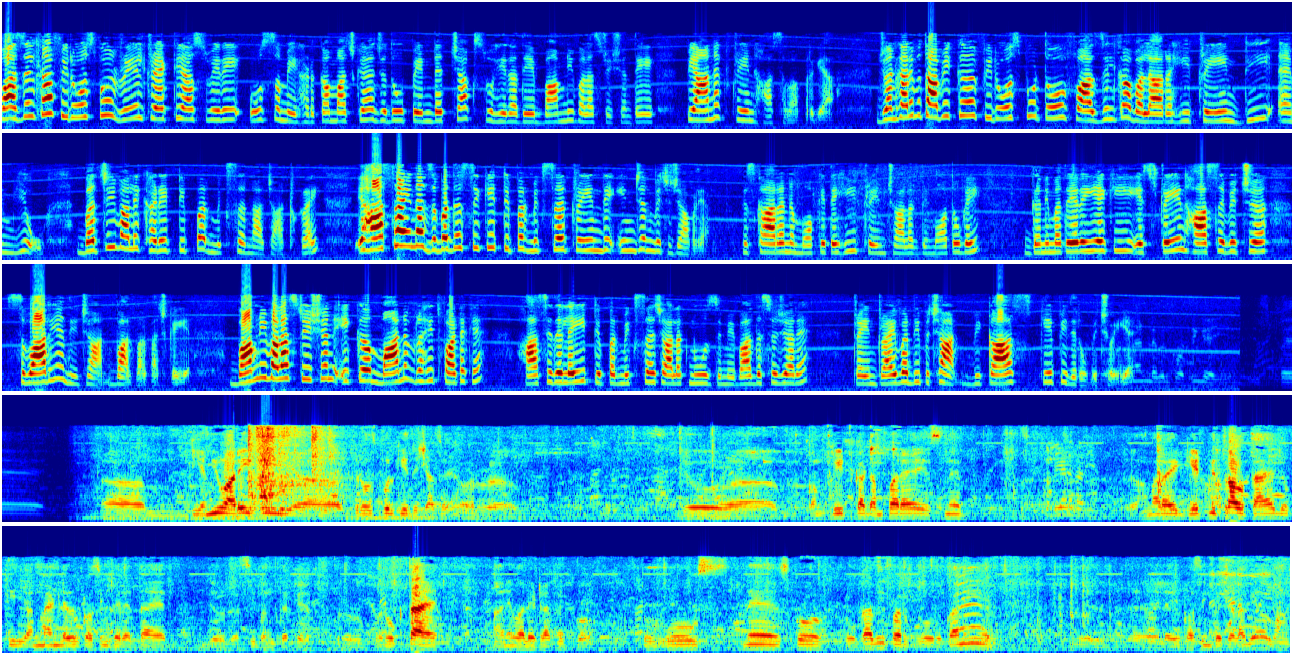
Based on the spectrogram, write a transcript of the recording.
Fazilka Firozpur rail track ਤੇ ਅੱਜ ਸਵੇਰੇ ਉਸ ਸਮੇਂ ਹੜਕਾ ਮਚ ਗਿਆ ਜਦੋਂ ਪਿੰਡ ਚੱਕ ਸੁਹੇਰਾ ਦੇ ਬਾਮਣੀ ਵਾਲਾ ਸਟੇਸ਼ਨ ਤੇ ਭਿਆਨਕ ਟ੍ਰੇਨ ਹਾਦਸਾ ਵਾਪਰ ਗਿਆ। ਜਾਣਕਾਰੀ ਮੁਤਾਬਿਕ ਫਿਰੋਜ਼ਪੁਰ ਤੋਂ ਫਾਜ਼ਿਲਕਾ ਵੱਲ ਆ ਰਹੀ ਟ੍ਰੇਨ ਡੀਐਮਯੂ ਬੱਜੀ ਵਾਲੇ ਖੜੇ ਟਿੱਪਰ ਮਿਕਸਰ ਨਾਲ ਜਾ ਟਕਰਾਈ ਇਹ ਹਾਦਸਾ ਇੰਨਾ ਜ਼ਬਰਦਸਤ ਸੀ ਕਿ ਟਿੱਪਰ ਮਿਕਸਰ ਟ੍ਰੇਨ ਦੇ ਇੰਜਨ ਵਿੱਚ ਜਾ ਵੜਿਆ। ਇਸ ਕਾਰਨ ਮੌਕੇ ਤੇ ਹੀ ਟ੍ਰੇਨ ਚਾਲਕ ਦੀ ਮੌਤ ਹੋ ਗਈ। ਗਨੀਮਤ ਇਹ ਰਹੀ ਹੈ ਕਿ ਇਸ ਟ੍ਰੇਨ ਹਾਦਸੇ ਵਿੱਚ ਸਵਾਰੀਆਂ ਦੀ ਜਾਨ ਵਾਰ ਵਾਰ ਬਚ ਗਈ ਹੈ। ਬਾਮਣੀ ਵਾਲਾ ਸਟੇਸ਼ਨ ਇੱਕ ਮਾਨਵ ਰਹਿਤ ਫਾਟਕ ਹੈ ਹਾਦਸੇ ਦੇ ਲਈ ਟਿੱਪਰ ਮਿਕਸਰ ਚਾਲਕ ਨੂੰ ਜ਼ਿੰਮੇਵਾਰ ਦੱਸਿਆ ਜਾ ਰਿਹਾ ਹੈ ਟ੍ਰੇਨ ਡਰਾਈਵਰ ਦੀ ਪਛਾਣ ਵਿਕਾਸ ਕੇਪੀ ਦੇ ਰੂਪ ਵਿੱਚ ਹੋਈ ਹੈ डीएमयू आ रही थी अ, फिरोजपुर की दिशा से और अ, जो कंक्रीट का डंपर है इसने हमारा एक गेट मित्रा होता है जो कि अनमैंड लेवल क्रॉसिंग पे रहता है जो रस्सी बंद करके रो- रोकता है आने वाले ट्रैफिक को तो वो उसने उसको रोका भी, पर वो रुका नहीं लेवल क्रॉसिंग पर चला गया और वहाँ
